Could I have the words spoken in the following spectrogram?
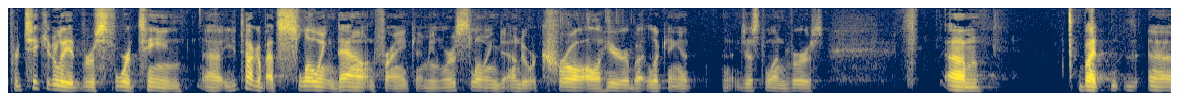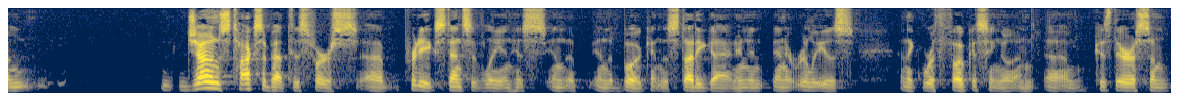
particularly at verse 14. Uh, you talk about slowing down, Frank. I mean, we're slowing down to a crawl here by looking at uh, just one verse. Um, but um, Jones talks about this verse uh, pretty extensively in, his, in, the, in the book, in the study guide, and, and it really is, I think, worth focusing on because um, there are some,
